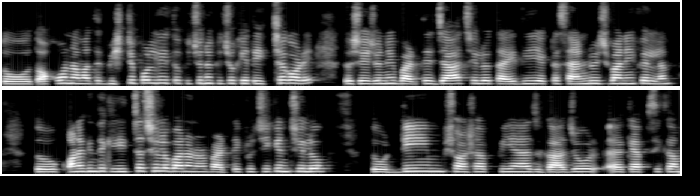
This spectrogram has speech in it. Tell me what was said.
তো তখন আমাদের বৃষ্টি পড়লেই তো কিছু না কিছু খেতে ইচ্ছা করে। তো সেই জন্যই বাড়িতে যা ছিল তাই দিয়ে একটা স্যান্ডউইচ বানিয়ে ফেললাম। তো অনেকদিন থেকে ইচ্ছা ছিল বানানোর, বাড়িতে একটু চিকেন ছিল। তো ডিম, শসা, পেঁয়াজ, গাজর ক্যাপসিকাম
